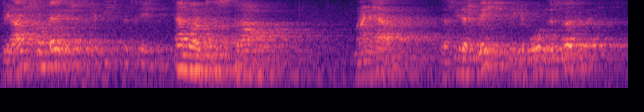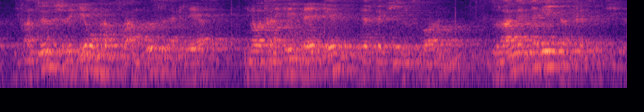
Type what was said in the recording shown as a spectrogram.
Vielleicht schon belgisches Gebiet betreten. Erneutes Bravo. Meine Herren, das widerspricht den Geboten des Völkerrechts. Die französische Regierung hat zwar in Brüssel erklärt, die Neutralität Belgiens respektieren zu wollen, solange der Gegner sie respektiert.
